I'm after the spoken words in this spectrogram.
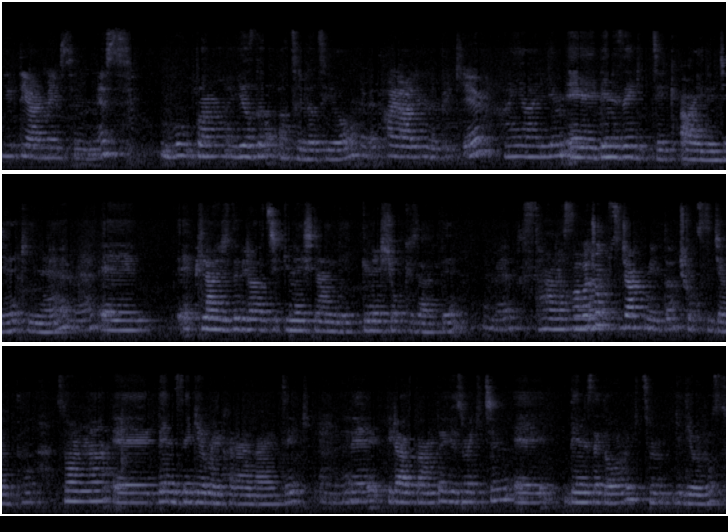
Bir diğer mevsimimiz. Bu bana yazı hatırlatıyor. Evet, hayalin ne peki? Hayalim e, denize gittik ailecek yine. Evet, E, e, plajda birazcık güneşlendik. Güneş çok güzeldi. evet. Sonrasında Hava çok sıcak mıydı? çok sıcaktı. Sonra e, denize girmeye karar verdik. Evet. Ve birazdan da yüzmek için e, denize doğru gidiyoruz.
